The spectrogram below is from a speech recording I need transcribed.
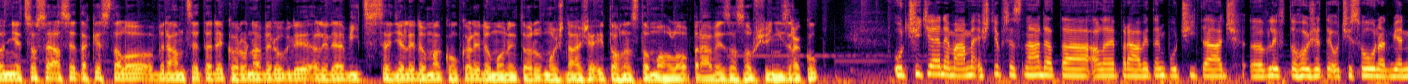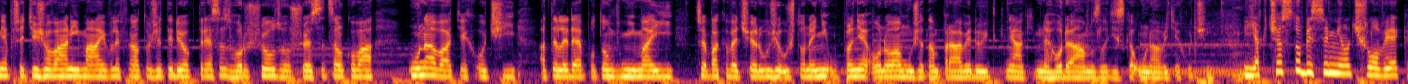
Uh, něco se asi také stalo v rámci tedy koronaviru, kdy lidé víc seděli doma, koukali do monitoru. Možná, že i tohle to mohlo právě za zhoršení zraku? Určitě nemáme ještě přesná data, ale právě ten počítač, eh, vliv toho, že ty oči jsou nadměrně přetěžovaný, má i vliv na to, že ty dioptrie se zhoršují, zhoršuje se celková únava těch očí a ty lidé potom vnímají třeba k večeru, že už to není úplně ono a může tam právě dojít k nějakým nehodám z hlediska únavy těch očí. Jak často by si měl člověk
